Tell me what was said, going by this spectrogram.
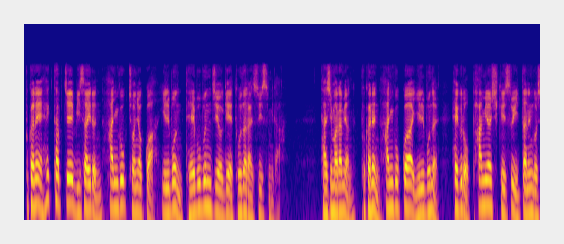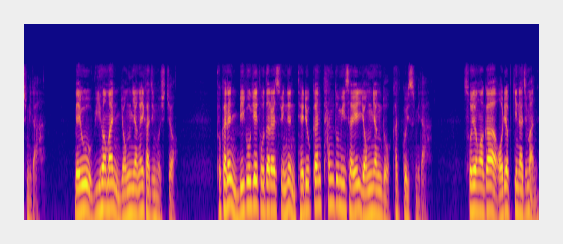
북한의 핵 탑재 미사일은 한국 전역과 일본 대부분 지역에 도달할 수 있습니다. 다시 말하면 북한은 한국과 일본을 핵으로 파멸시킬 수 있다는 것입니다. 매우 위험한 역량을 가진 것이죠. 북한은 미국에 도달할 수 있는 대륙간 탄도미사일 역량도 갖고 있습니다. 소형화가 어렵긴 하지만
